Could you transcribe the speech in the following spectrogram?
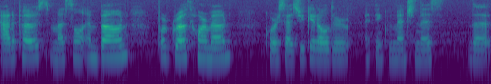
adipose, muscle, and bone for growth hormone. Of course, as you get older, I think we mentioned this, the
